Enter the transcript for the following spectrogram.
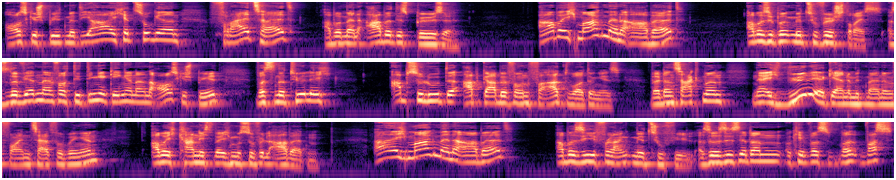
ausgespielt mit, ja, ich hätte so gern Freizeit, aber meine Arbeit ist böse. Aber ich mag meine Arbeit, aber sie bringt mir zu viel Stress. Also da werden einfach die Dinge gegeneinander ausgespielt, was natürlich absolute Abgabe von Verantwortung ist. Weil dann sagt man, na, ich würde ja gerne mit meinen Freunden Zeit verbringen, aber ich kann nicht, weil ich muss so viel arbeiten. Ah, ich mag meine Arbeit, aber sie verlangt mir zu viel. Also es ist ja dann, okay, was, was, was,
